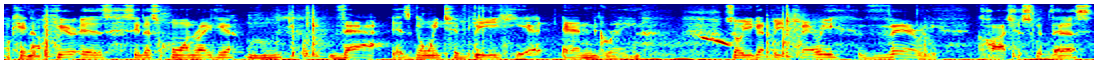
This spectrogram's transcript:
Okay, now here is, see this horn right here? That is going to be here, end grain. So you got to be very, very cautious with this.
